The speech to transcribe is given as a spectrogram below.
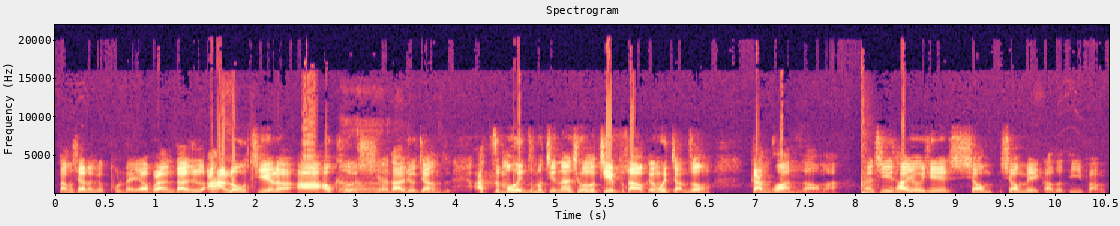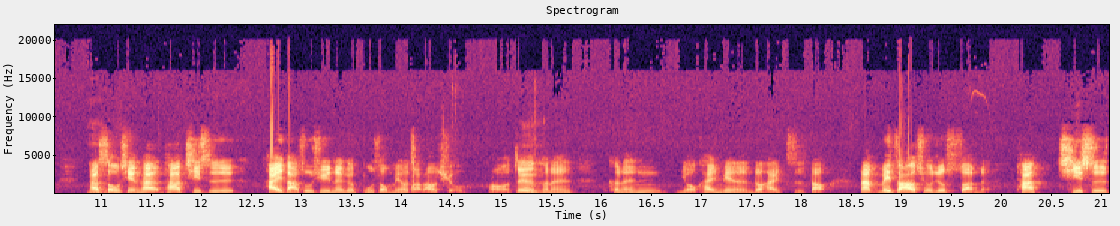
当下那个 play，要不然大家就是啊漏接了啊，好可惜啊，大家就这样子啊，怎么会这么简单球都接不到？可能会讲这种干话，你知道吗？但其实他有一些小小美高的地方。他首先他他其实他一打出去，那个捕手没有找到球哦，这个可能可能有看影片的人都还知道。那没找到球就算了。他其实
